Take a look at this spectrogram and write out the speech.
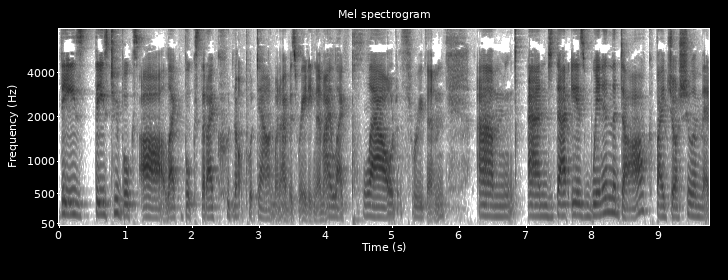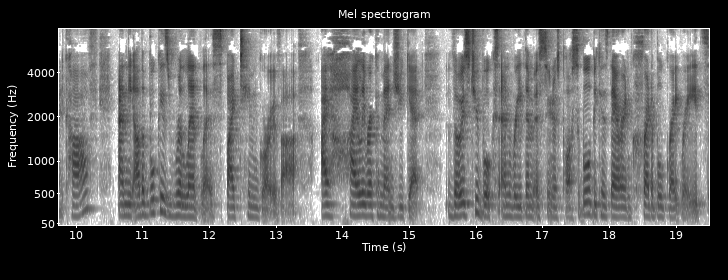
these these two books are like books that I could not put down when I was reading them. I like plowed through them. Um, and that is Win in the Dark by Joshua Medcalf. And the other book is Relentless by Tim Grover. I highly recommend you get those two books and read them as soon as possible because they're incredible, great reads.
